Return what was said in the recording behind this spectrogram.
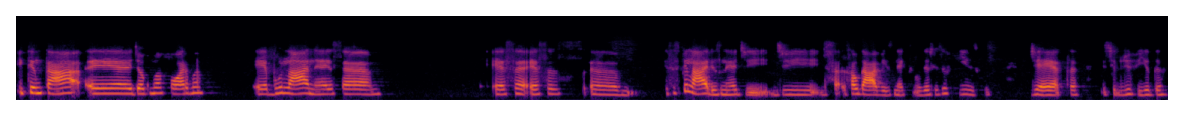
e tentar, é, de alguma forma, é, burlar né, essa, essa, essas, uh, esses pilares né, de, de, de, saudáveis, né, que são exercício físico, dieta, estilo de vida.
